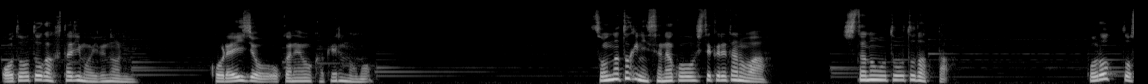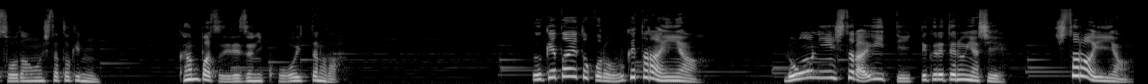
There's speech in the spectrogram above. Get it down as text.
弟が二人もいるのにこれ以上お金をかけるのもそんな時に背中を押してくれたのは下の弟だった。ポロッと相談をした時に間髪入れずにこう言ったのだ。受けたいところ受けたらいいやん。浪人したらいいって言ってくれてるんやししたらいいやん。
